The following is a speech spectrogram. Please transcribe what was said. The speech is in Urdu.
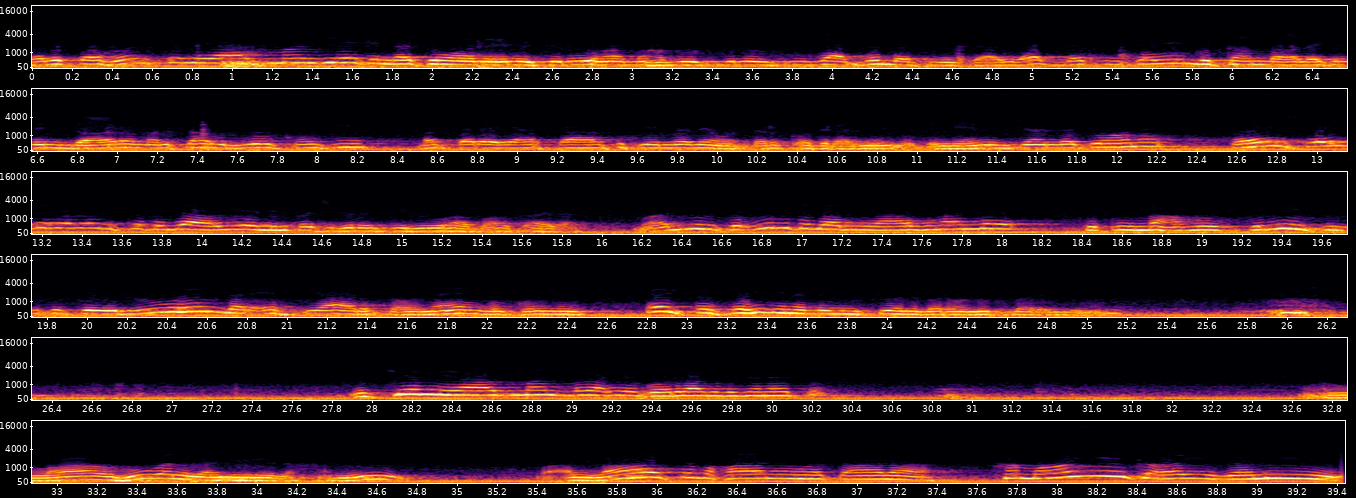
بلے تو ہم سے نیاز مند ہے کہ نتوانے ہمیں شروع ہاں محبوب کریں چیزا دلتی چاہیے، اب دیکھیں چاہیے بکن با لیکن ان دارا منصاب جو کونسی مطر ہے یا ساتھ کی نہ دیں در قدرت نہیں مکنی ہمیں جان نتوانا ہے صحیح کہ ہمیں کسی کو جائیے من پچ کریں کی روحا ہاں باقاعدہ۔ معلوم کہ ان کو در نیاز مند ہے کہ کوئی محبوب کریں چیز کی کوئی روح در اختیار تو نہیں مکنی ایک تو صحیح نبی نیچون برونک برگی چین نیاز مند بڑا یہ گورا کے بجنے تو اللہ هو الغنی الحمید و اللہ سبحانہ و تعالی ہمائی کہ آئی غنی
